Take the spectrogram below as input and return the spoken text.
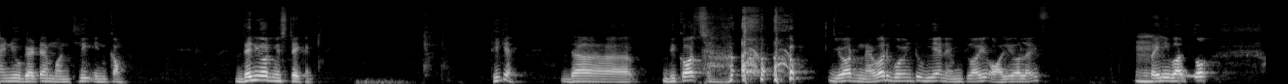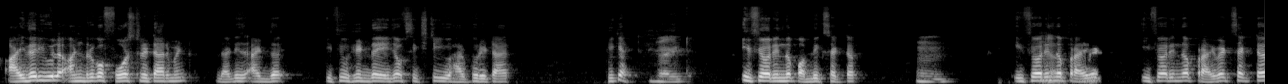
and you get a monthly income then you are mistaken ठीक है the because you are never going to be an employee all your life हम्म, पहली बात तो either you will undergo forced retirement that is at the if you hit the age of 60 you have to retire ठीक है right if you are in the public sector हम्म, if you're in Yeah. the private if you're in the private sector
